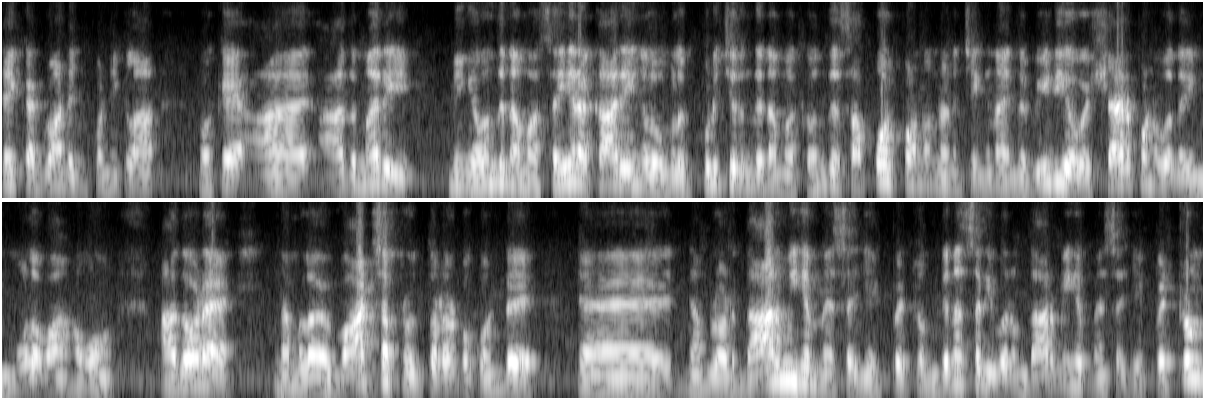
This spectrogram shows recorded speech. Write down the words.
டேக் அட்வான்டேஜ் பண்ணிக்கலாம். ஓகே அது மாதிரி நீங்கள் வந்து நம்ம செய்கிற காரியங்கள் உங்களுக்கு பிடிச்சிருந்து நமக்கு வந்து சப்போர்ட் பண்ணணும்னு நினச்சிங்கன்னா இந்த வீடியோவை ஷேர் பண்ணுவதன் மூலமாகவும் அதோட நம்மளை வாட்ஸ்அப்பில் தொடர்பு கொண்டு நம்மளோட தார்மீக மெசேஜை பெற்றும் தினசரி வரும் தார்மீக மெசேஜை பெற்றும்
